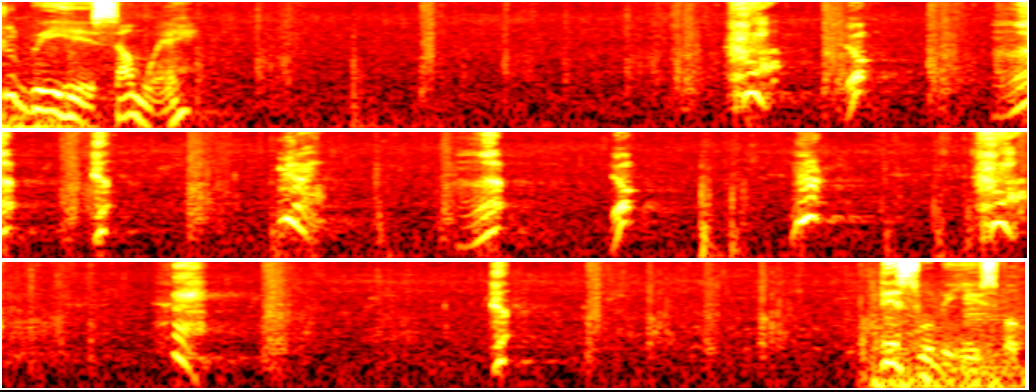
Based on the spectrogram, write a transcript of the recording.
Should be here somewhere. This will be useful.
